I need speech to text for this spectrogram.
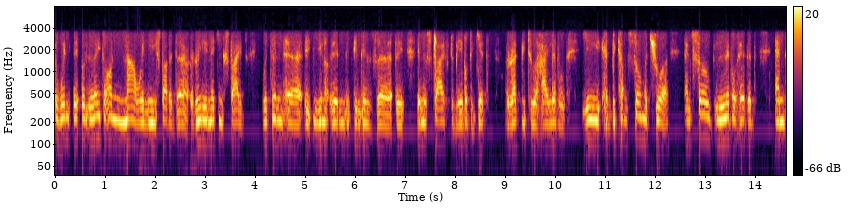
when uh, later on now, when he started uh, really making strides within uh, you know in in his uh, in his strive to be able to get rugby to a high level. He had become so mature and so level-headed and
